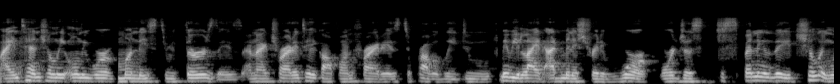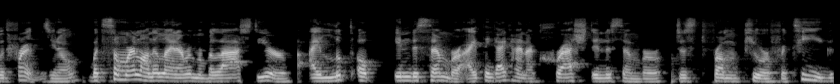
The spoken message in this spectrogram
I intentionally only work Mondays through Thursdays, and I try to take off on Fridays to probably do maybe light administrative work or just just spending the day chilling with friends, you know. But somewhere along the line, I remember last year I looked up in December. I think I kind of crashed in December just from pure fatigue.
